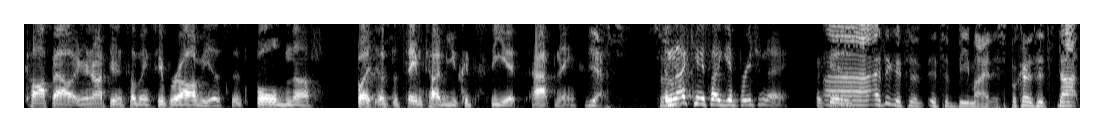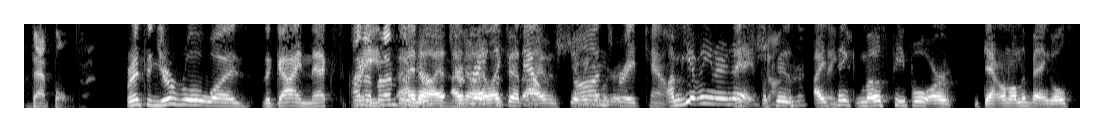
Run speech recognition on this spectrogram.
cop out, and you're not doing something super obvious. It's bold enough, but Yes. at the same time, you could see it happening. Yes. So, In that case, I give Breech an A because uh, I think it's a, it's a B minus because it's not that bold. Brinson, your rule was the guy next I know, grade. but I'm- so I know, I- I know, I like doesn't that I was giving him Sean's grade. grade counts. I'm giving it an A Thank you, Sean. because Okay. I Thank think most people are down on the Bengals.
